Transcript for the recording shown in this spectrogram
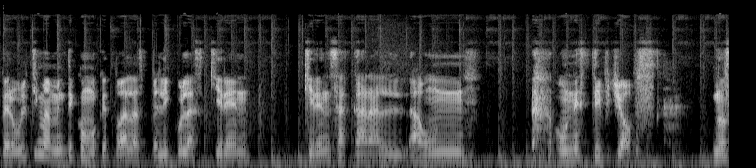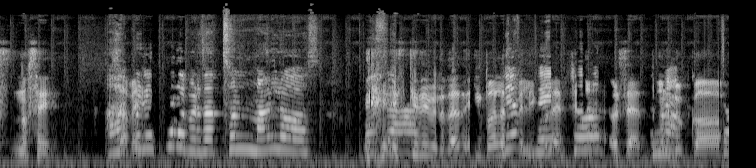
pero últimamente como que todas las películas quieren, quieren sacar al, a un, un Steve Jobs. No, no sé. ¿Saben? pero es que de verdad son malos. O sea, es que de verdad en todas las películas ya, o sea, Don't no, Look Up,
